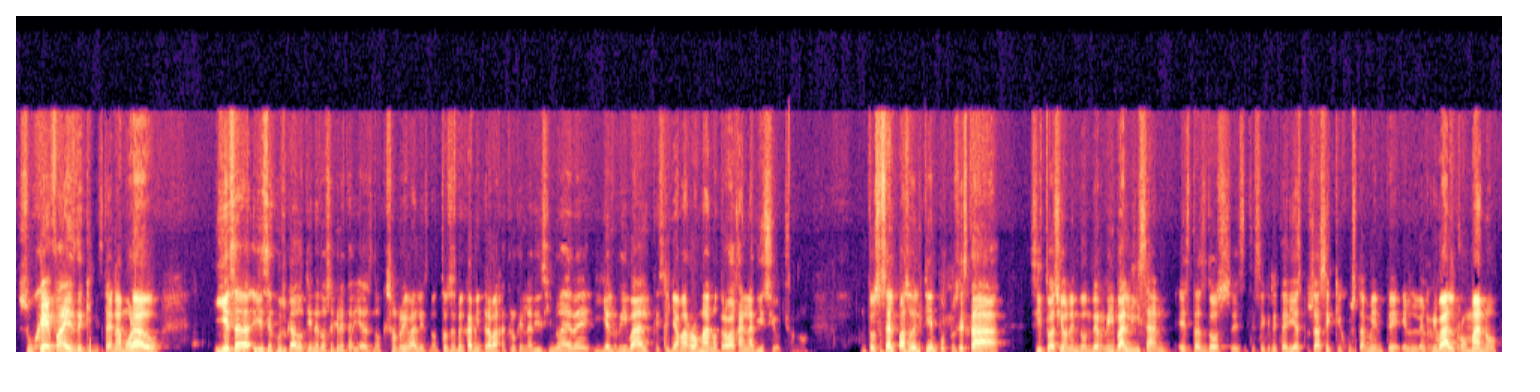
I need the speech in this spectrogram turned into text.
su jefa es de quien está enamorado. Y, esa, y ese juzgado tiene dos secretarías, ¿no? Que son rivales, ¿no? Entonces Benjamín trabaja creo que en la 19 y el rival que se llama Romano trabaja en la 18, ¿no? Entonces, al paso del tiempo, pues esta situación en donde rivalizan estas dos este, secretarías, pues hace que justamente el, rival romano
